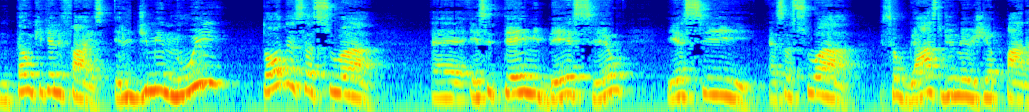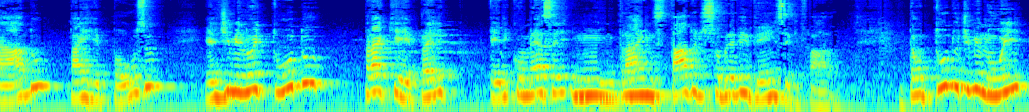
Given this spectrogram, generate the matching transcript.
Então o que, que ele faz? Ele diminui toda essa sua é, esse TMB seu, esse essa sua seu gasto de energia parado, tá em repouso, ele diminui tudo para quê? Para ele ele começa a entrar em estado de sobrevivência que fala. Então tudo diminui,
